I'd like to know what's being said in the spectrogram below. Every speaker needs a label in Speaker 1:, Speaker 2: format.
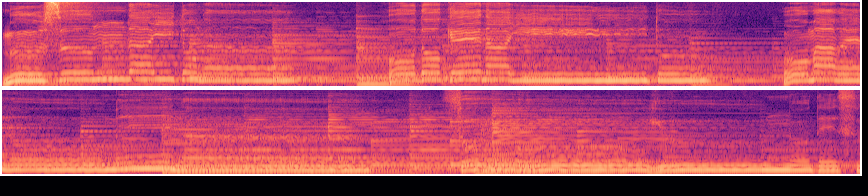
Speaker 1: 結んだ糸がほどけないとお前の目がそういうのです。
